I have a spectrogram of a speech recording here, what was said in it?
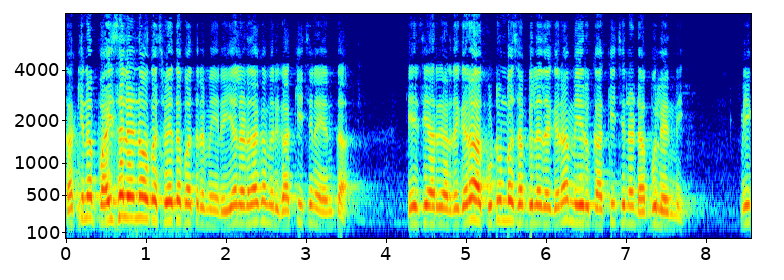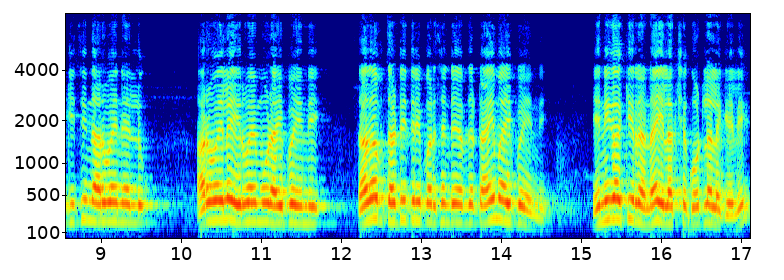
కక్కిన పైసలేనో ఒక శ్వేతపత్రం మీరు ఇయ్యాలదాకా మీరు కక్కించిన ఎంత? కేసీఆర్ గారి దగ్గర ఆ కుటుంబ సభ్యుల దగ్గర మీరు కక్కించిన డబ్బులు ఎన్ని? మీకు ఇచ్చింది అరవై నెలలు. అరవైలో ఇరవై మూడు అయిపోయింది. దాదాపు thirty three percentage of the time అయిపోయింది. ఎన్ని ఈ లక్ష కోట్లలోకి వెళ్ళి.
